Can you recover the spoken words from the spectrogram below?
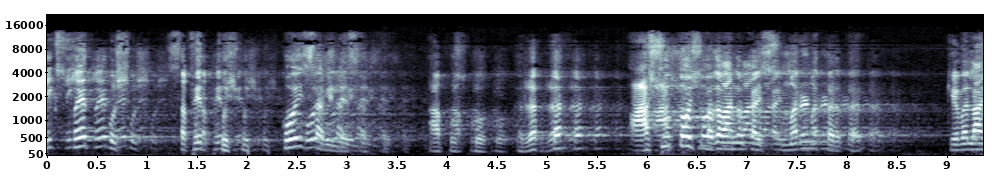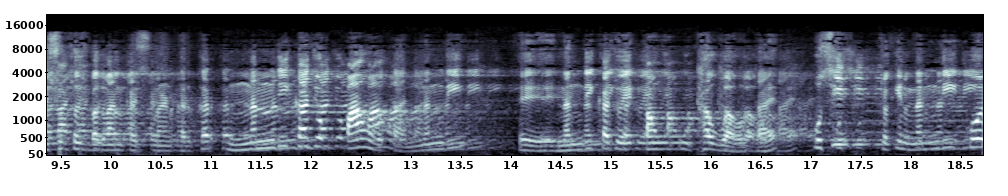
एक श्वेत पुष्प, सफ़ेद पुष्प, कोई सा भी ले सकते आप उसको रख कर, आशुतोष भगवान का स्मरण कर कर, केवल आशुतोष भगवान का स्मरण कर कर, नंदी का जो पाँव होता है, नंदी नंदी का जो एक पाँव उठा हुआ होता है, उसी क्योंकि नंदी को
